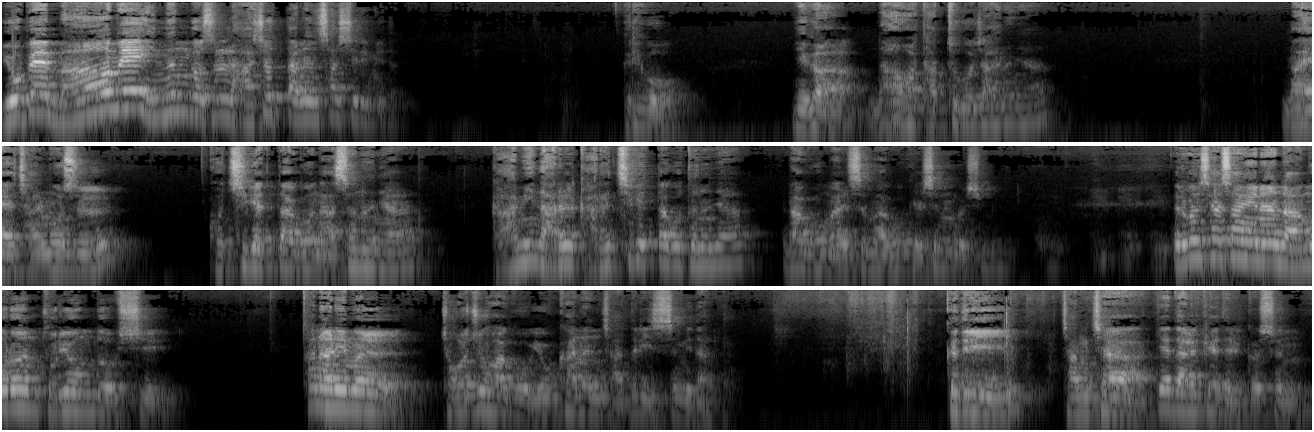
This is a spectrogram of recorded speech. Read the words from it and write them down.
욥의 마음에 있는 것을 아셨다는 사실입니다. 그리고 네가 나와 다투고자 하느냐? 나의 잘못을 고치겠다고 나서느냐? 감히 나를 가르치겠다고 드느냐? 라고 말씀하고 계시는 것입니다. 여러분 세상에는 아무런 두려움도 없이 하나님을 저주하고 욕하는 자들이 있습니다. 그들이 장차 깨닫게 될 것은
